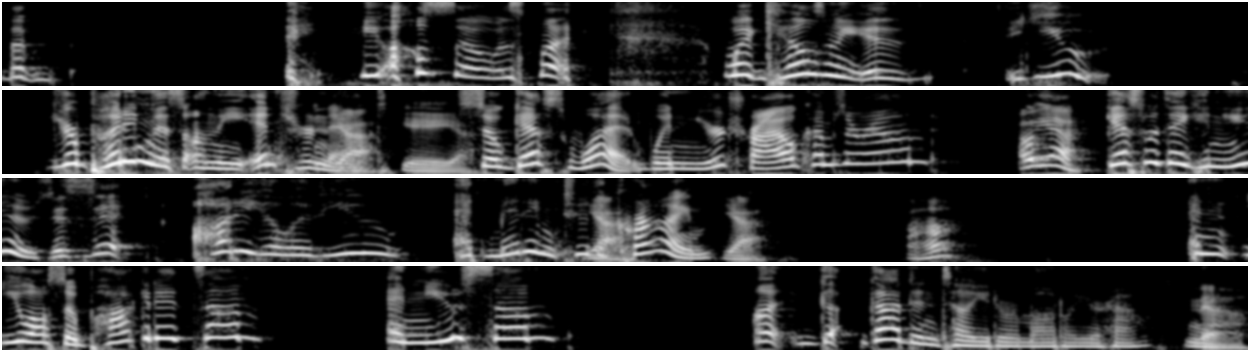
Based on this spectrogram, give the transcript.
but he also was like, what kills me is you you're putting this on the internet. yeah, yeah, yeah. So guess what? When your trial comes around, Oh yeah, guess what they can use? this is it. Audio of you admitting to Yeah. the crime, Yeah. Uh huh. and you also pocketed some and used some. Uh, G- God didn't tell you to remodel your house. No,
